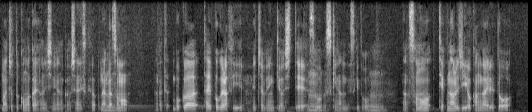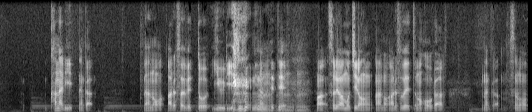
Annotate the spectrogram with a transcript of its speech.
まあちょっと細かい話になるかもしれないですけどなんかその、なんかた僕はタイポグラフィーめっちゃ勉強してすごく好きなんですけど、うん。なんかそのテクノロジーを考えるとかなりなんかあのアルファベット有利になってて、うんうんまあそれはもちろんあのアルファベットの方がなんかその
